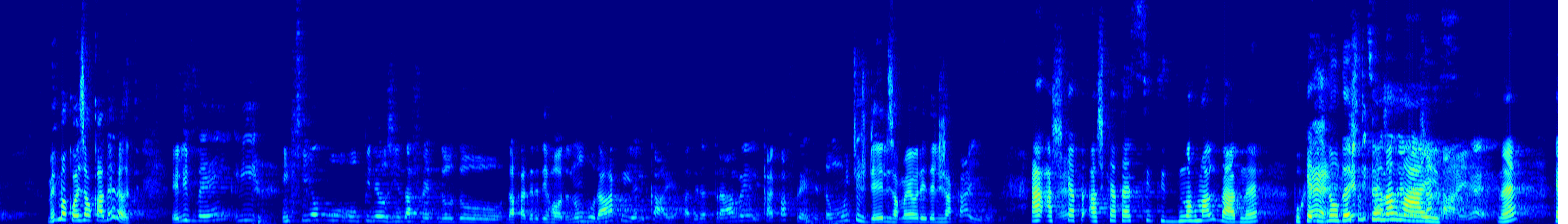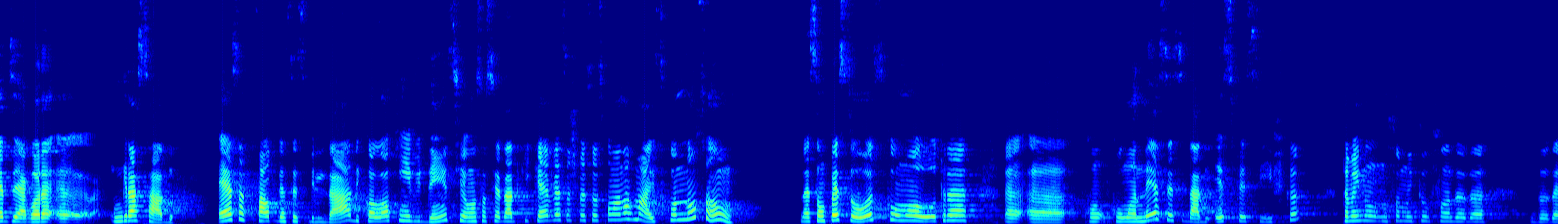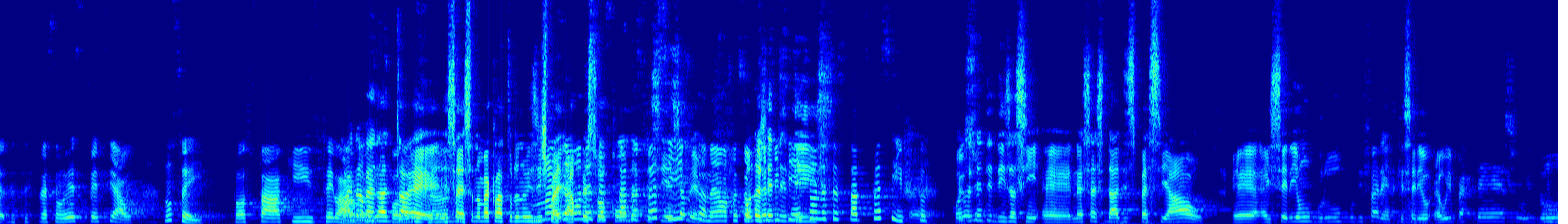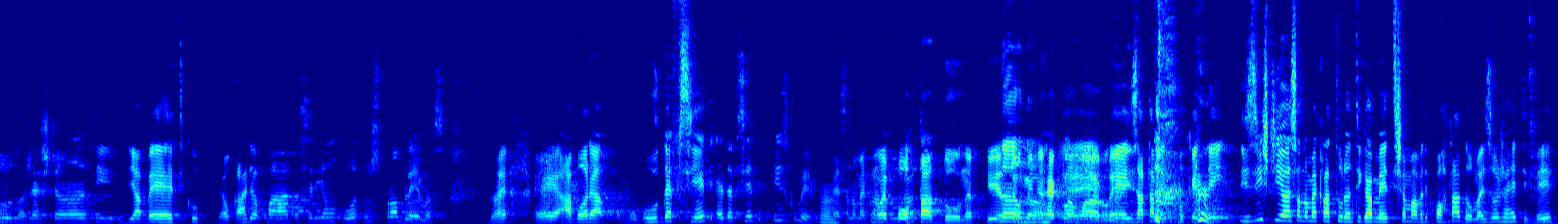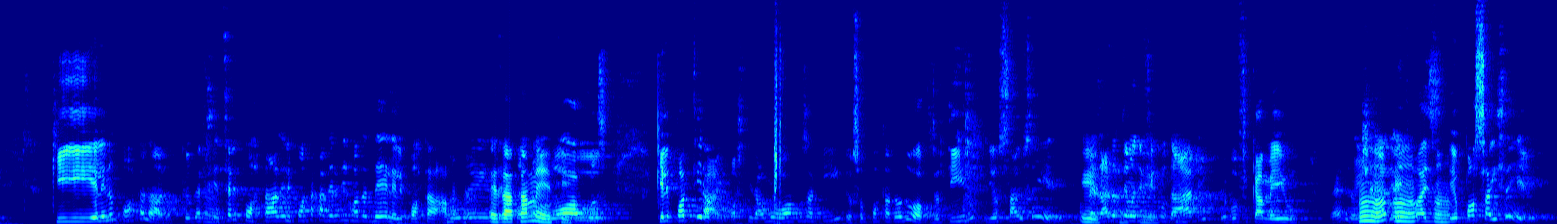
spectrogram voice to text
Mesma coisa é o cadeirante. Ele vem e enfia o, o pneuzinho da frente do, do, da cadeira de roda num buraco e ele cai. A cadeira trava e ele cai para frente. Então muitos deles, a maioria deles já caíram. Ah, acho, né? que, acho que até de normalidade, né? Porque é, eles não deixam de ser normais. Cai, é. né? Quer dizer, agora, é, engraçado. Essa falta de acessibilidade coloca em evidência uma sociedade que quer ver essas pessoas como anormais, quando não são. Né? São pessoas com uma outra, uh, uh, com, com uma necessidade específica também não, não sou muito fã da, da, da, dessa expressão especial. Não sei. Posso estar aqui, sei lá. Mas na verdade, tá, é, essa, essa, nomenclatura não existe mais. É, é a pessoa com deficiência mesmo. Né? Uma pessoa quando com a deficiência diz, é uma necessidade específica. É, quando a gente diz assim, é, necessidade especial, é, aí seria um grupo diferente, que seria é o hipertenso, o idoso, uhum. a gestante, o diabético, né, o cardiopata, seriam outros problemas. Não é? é? agora, o deficiente é deficiente físico mesmo. Hum. Essa nomenclatura... Não é portador, né? Porque não, até o menino reclamaram. É, né? é, exatamente, porque tem, existia essa nomenclatura antigamente chamava de portador, mas hoje a gente vê que ele não porta nada. Porque o deficiente, hum. se ele portar, ele porta a cadeira de roda dele, ele porta a muleta, exatamente. ele porta o óculos. Que ele pode tirar. Eu posso tirar o meu óculos aqui, eu sou portador do óculos. Eu tiro e eu saio sem ele. Apesar de eu ter uma dificuldade, eu vou ficar meio. Né, não enxergar uhum, direito, uhum, mas uhum. eu posso sair sem ele.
